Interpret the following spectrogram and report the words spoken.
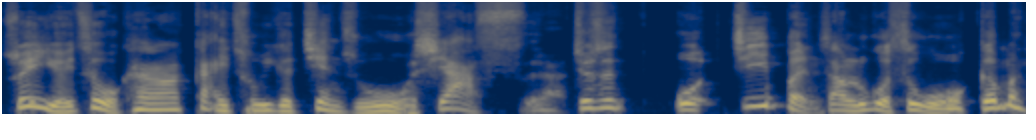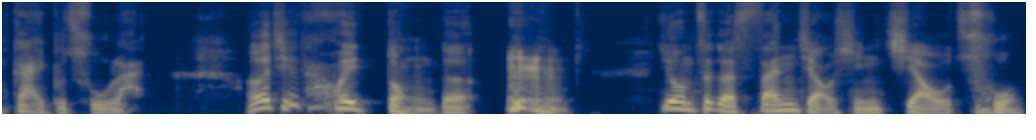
所以有一次我看到他盖出一个建筑物，我吓死了，就是我基本上如果是我根本盖不出来，而且他会懂得用这个三角形交错。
